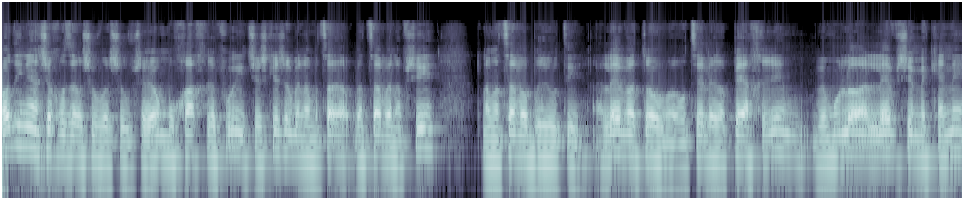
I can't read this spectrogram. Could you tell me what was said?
ועוד עניין שחוזר שוב ושוב, שהיום מוכח רפואית שיש קשר בין המצב, המצב הנפשי למצב הבריאותי. הלב הטוב הרוצה לרפא אחרים, ומולו הלב שמקנא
